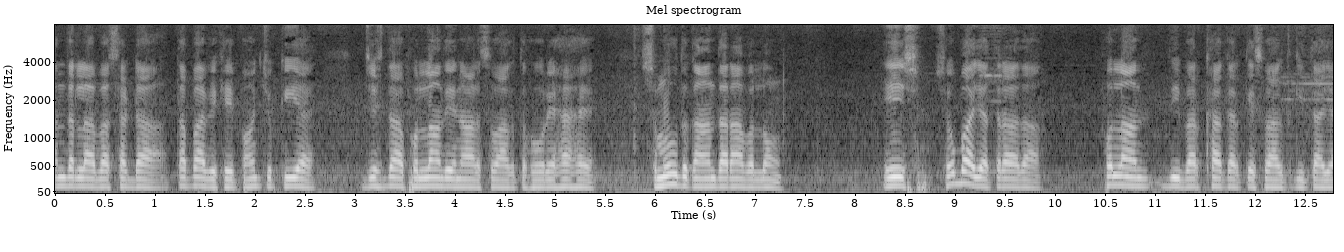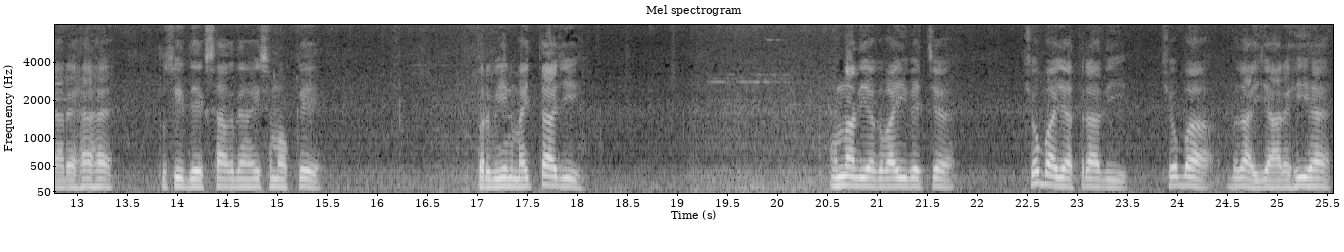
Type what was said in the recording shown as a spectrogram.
ਅੰਦਰਲਾ ਬੱਸ ਅੱਡਾ ਤਪਾ ਵਿਖੇ ਪਹੁੰਚ ਚੁੱਕੀ ਹੈ, ਜਿਸ ਦਾ ਫੁੱਲਾਂ ਦੇ ਨਾਲ ਸਵਾਗਤ ਹੋ ਰਿਹਾ ਹੈ। ਸਮੂਹ ਦੁਕਾਨਦਾਰਾਂ ਵੱਲੋਂ ਇਸ ਸ਼ੋਭਾ ਯਾਤਰਾ ਦਾ ਫੁੱਲਾਂ ਦੀ ਵਰਖਾ ਕਰਕੇ ਸਵਾਗਤ ਕੀਤਾ ਜਾ ਰਿਹਾ ਹੈ। ਤੁਸੀਂ ਦੇਖ ਸਕਦੇ ਹੋ ਇਸ ਮੌਕੇ ਪ੍ਰਵੀਨ ਮਹਿਤਾ ਜੀ, ਉਹਨਾਂ ਦੀ ਅਗਵਾਈ ਵਿੱਚ ਸ਼ੋਭਾ ਯਾਤਰਾ ਦੀ ਸ਼ੋਭਾ ਵਧਾਈ ਜਾ ਰਹੀ ਹੈ।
